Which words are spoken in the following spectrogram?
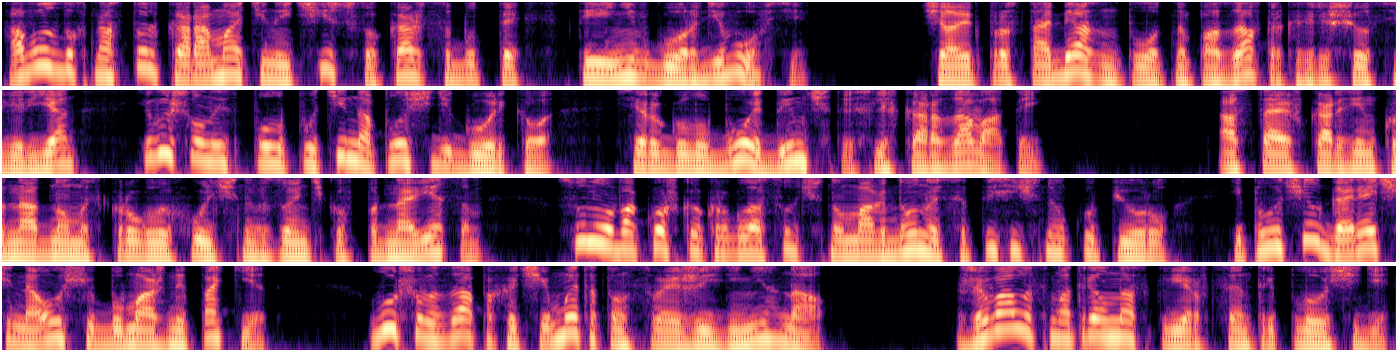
а воздух настолько ароматен и чист, что кажется, будто ты и не в городе вовсе. Человек просто обязан плотно позавтракать, решил Северьян, и вышел на из полупути на площади Горького, серо-голубой, дымчатый, слегка розоватый. Оставив корзинку на одном из круглых уличных зонтиков под навесом, сунул в окошко круглосуточного Макдональдса тысячную купюру и получил горячий на ощупь бумажный пакет. Лучшего запаха, чем этот, он в своей жизни не знал. Жевал и смотрел на сквер в центре площади,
